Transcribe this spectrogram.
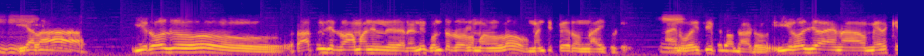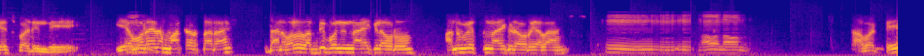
ఇలా ఈ రోజు రాత్రి రామాంజలి గారని గుంటూరు రూరల్ మండలంలో ఒక మంచి పేరు ఉన్న నాయకుడు. ఆయన వైసీపీలో ఉన్నాడు. ఈ రోజు ఆయన మీద కేసు పడింది. ఎవరైనా మాట్లాడతారా? దానివల్ల లబ్ధి పొందిన నాయకులు ఎవరు? అనుభవిస్తున్న నాయకుడు ఎవరు ఎలా? అవునవును. కాబట్టి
